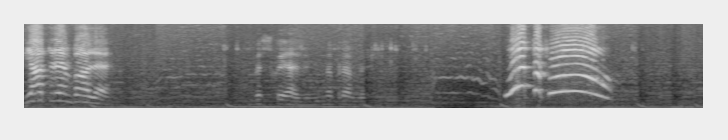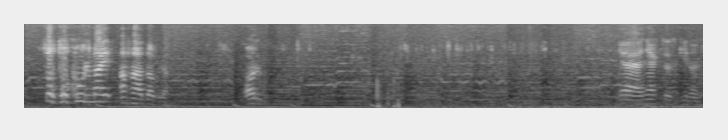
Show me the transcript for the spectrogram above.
Wiatrem wale! Bez skojarzeń, naprawdę. What the fuck? Co to kurna? je- Aha, dobra. Or... Nie, nie chcę zginąć,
